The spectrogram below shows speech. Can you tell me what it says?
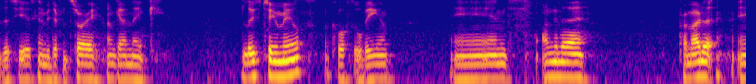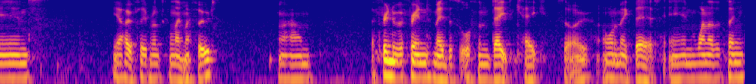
But this year is going to be a different story. I'm going to make at least two meals, of course, all vegan, and I'm going to promote it. And yeah, hopefully everyone's going to like my food. Um, a friend of a friend made this awesome date cake, so I want to make that. And one other thing,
